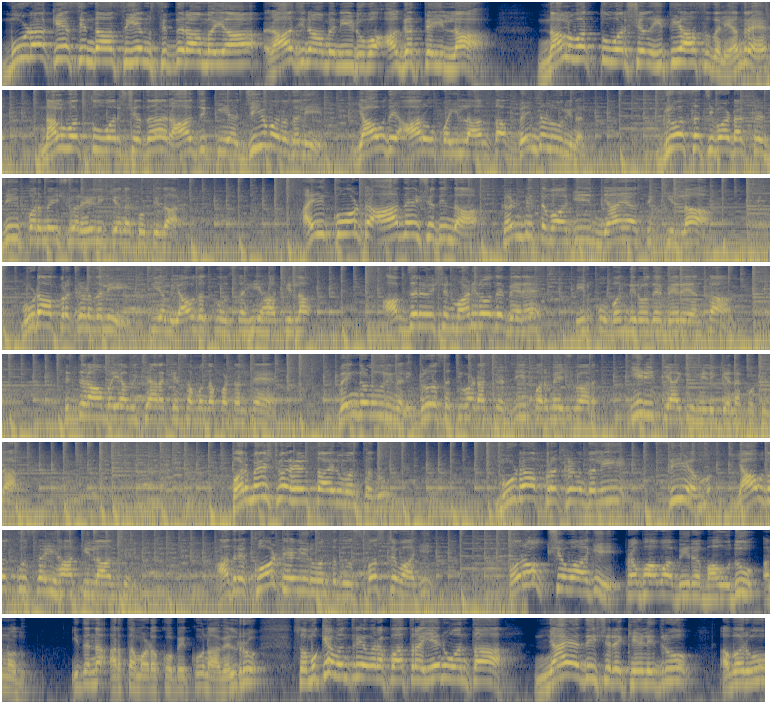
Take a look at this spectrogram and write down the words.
ಮೂಡ ಕೇಸಿಂದ CM Siddaramaiah ರಾಜೀನಾಮೆ ನೀಡುವ ಅಗತ್ಯ ಇಲ್ಲ. ನಲವತ್ತು ವರ್ಷದ ಇತಿಹಾಸದಲ್ಲಿ, ಅಂದ್ರೆ ನಲವತ್ತು ವರ್ಷದ ರಾಜಕೀಯ ಜೀವನದಲ್ಲಿ ಯಾವುದೇ ಆರೋಪ ಇಲ್ಲ ಅಂತ ಬೆಂಗಳೂರಿನಲ್ಲಿ ಗೃಹ ಸಚಿವ ಡಾಕ್ಟರ್ ಜಿ ಪರಮೇಶ್ವರ್ ಹೇಳಿಕೆಯನ್ನು ಕೊಟ್ಟಿದ್ದಾರೆ. ಹೈಕೋರ್ಟ್ ಆದೇಶದಿಂದ ಖಂಡಿತವಾಗಿ ನ್ಯಾಯ ಸಿಕ್ಕಿಲ್ಲ. ಮೂಡಾ ಪ್ರಕರಣದಲ್ಲಿ ಸಿಎಂ ಯಾವುದಕ್ಕೂ ಸಹಿ ಹಾಕಿಲ್ಲ. ಅಬ್ಸರ್ವೇಷನ್ ಮಾಡಿರೋದೇ ಬೇರೆ. ತೀರ್ಪು ಬಂದಿರೋದೇ ಬೇರೆ ಅಂತ ಸಿದ್ದರಾಮಯ್ಯ ವಿಚಾರಕ್ಕೆ ಸಂಬಂಧಪಟ್ಟಂತೆ ಬೆಂಗಳೂರಿನಲ್ಲಿ ಗೃಹ ಸಚಿವ ಡಾಕ್ಟರ್ ಜಿ ಪರಮೇಶ್ವರ್ ಈ ರೀತಿಯಾಗಿ ಹೇಳಿಕೆಯನ್ನು ಕೊಟ್ಟಿದ್ದಾರೆ. ಪರಮೇಶ್ವರ್ ಹೇಳ್ತಾ ಇರುವಂಥದ್ದು, ಮೂಡಾ ಪ್ರಕರಣದಲ್ಲಿ ಸಿಎಂ ಯಾವುದಕ್ಕೂ ಸಹಿ ಹಾಕಿಲ್ಲ ಅಂತೇಳಿ. ಆದರೆ ಕೋರ್ಟ್ ಹೇಳಿರುವಂಥದ್ದು ಸ್ಪಷ್ಟವಾಗಿ, ಪರೋಕ್ಷವಾಗಿ ಪ್ರಭಾವ ಬೀರಬಹುದು ಅನ್ನೋದು. ಇದನ್ನ ಅರ್ಥ ಮಾಡ್ಕೋಬೇಕು ನಾವೆಲ್ಲರೂ ಸೊ ಮುಖ್ಯಮಂತ್ರಿಯವರ ಪಾತ್ರ ಏನು ಅಂತ ನ್ಯಾಯಾಧೀಶರೇ ಕೇಳಿದರು. ಅವರು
